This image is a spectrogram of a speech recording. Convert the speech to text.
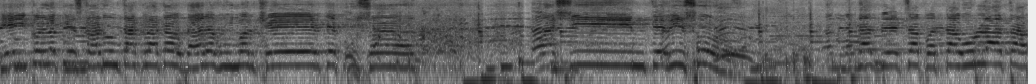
ते इकडलं केस काढून टाकला तर डायरेक्ट उमरखेड ते पुसद वाशिम ते रिसोड. आणि मधात ब्लेडचा पत्ता उरला तर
